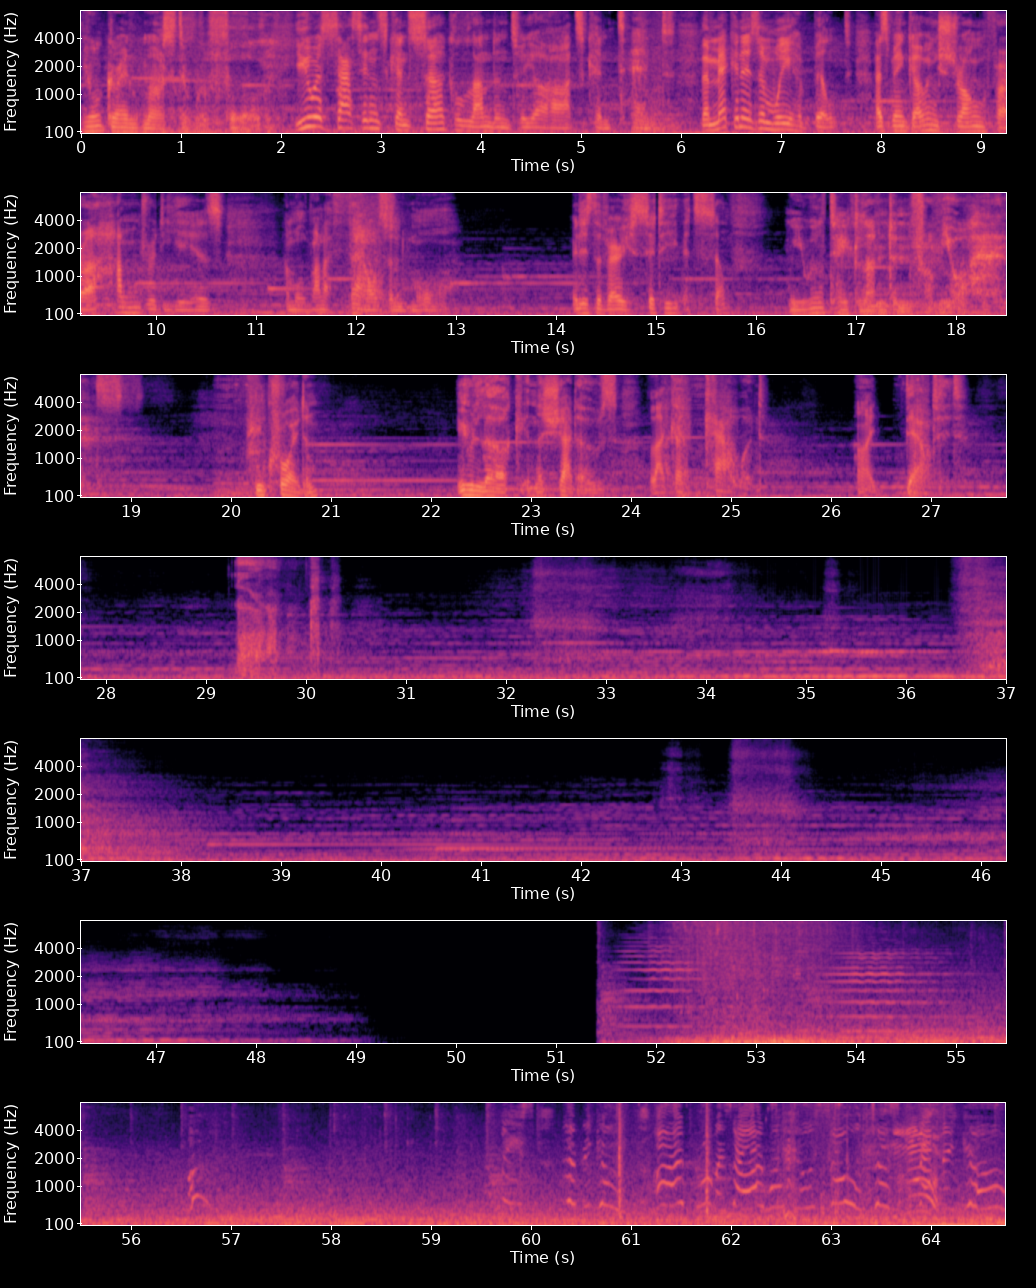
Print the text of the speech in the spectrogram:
Your Grandmaster will fall. You assassins can circle London to your heart's content. The mechanism we have built has been going strong for a hundred years and will run a thousand more. It is the very city itself. We will take London from your hands. From Croydon? You lurk in the shadows like a coward. I doubt it. Ah. Let me go. I promise I, I won't kill a soul. Just let me go.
